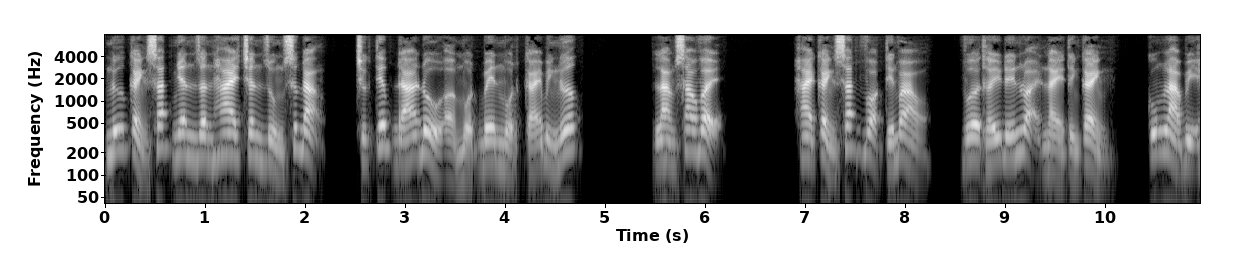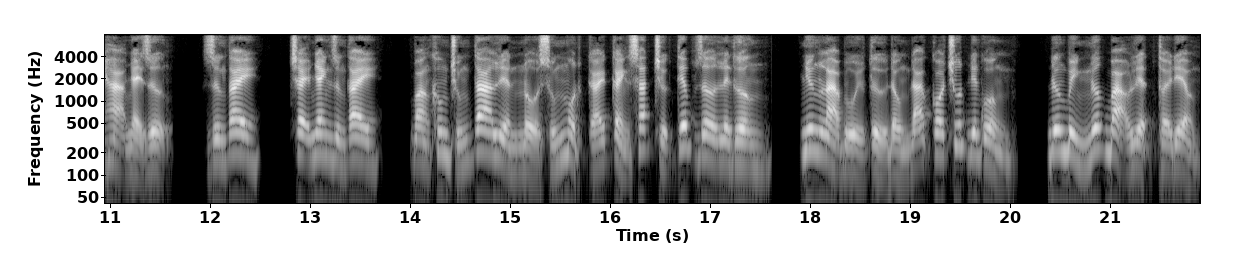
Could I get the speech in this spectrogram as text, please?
nữ cảnh sát nhân dân hai chân dùng sức đặng, trực tiếp đá đổ ở một bên một cái bình nước. Làm sao vậy? Hai cảnh sát vọt tiến vào, vừa thấy đến loại này tình cảnh, cũng là bị hạ nhảy dựng, dừng tay, chạy nhanh dừng tay, bằng không chúng ta liền nổ súng một cái cảnh sát trực tiếp dơ lên thương, nhưng là bùi tử đồng đã có chút điên cuồng, đương bình nước bạo liệt thời điểm,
